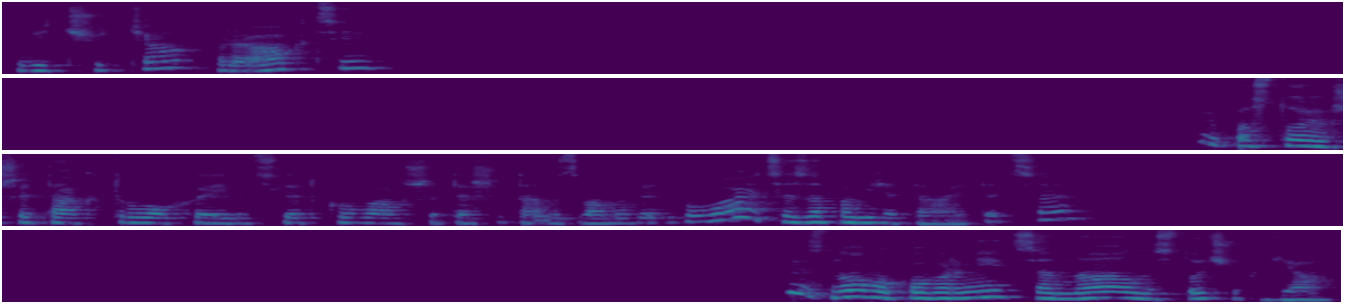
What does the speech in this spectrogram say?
відчуття, реакції. І постоявши так трохи і відслідкувавши те, що там з вами відбувається, запам'ятайте це. І знову поверніться на листочок Я.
